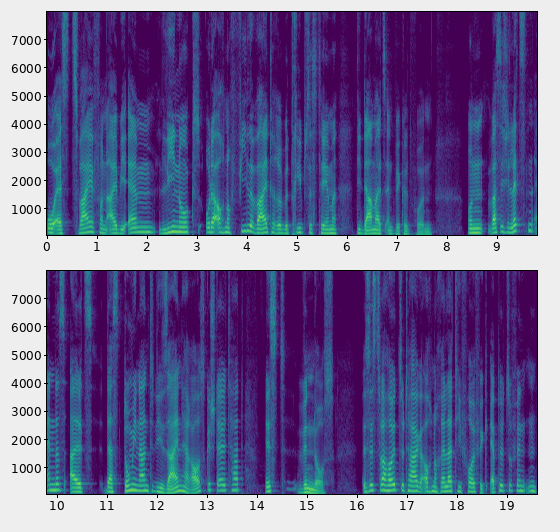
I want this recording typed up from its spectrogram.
OS 2 von IBM, Linux oder auch noch viele weitere Betriebssysteme, die damals entwickelt wurden. Und was sich letzten Endes als das dominante Design herausgestellt hat, ist Windows. Es ist zwar heutzutage auch noch relativ häufig Apple zu finden,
